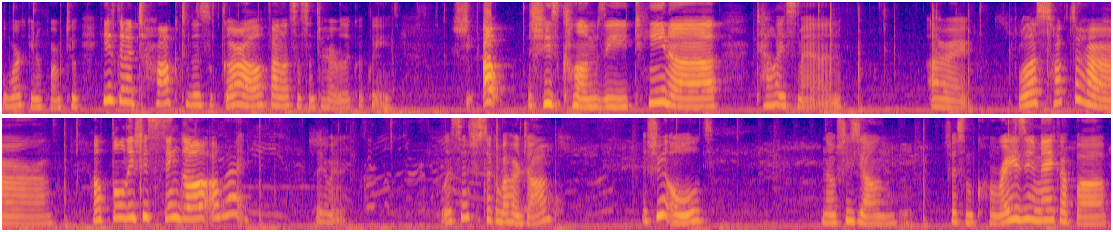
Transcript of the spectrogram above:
work uniform too. He's gonna talk to this girl. Fine, let's listen to her really quickly. She oh, she's clumsy. Tina, talisman. All right. Well, let's talk to her. Hopefully she's single. All right. Wait a minute. Listen, she's talking about her job. Is she old? No, she's young. She has some crazy makeup off.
